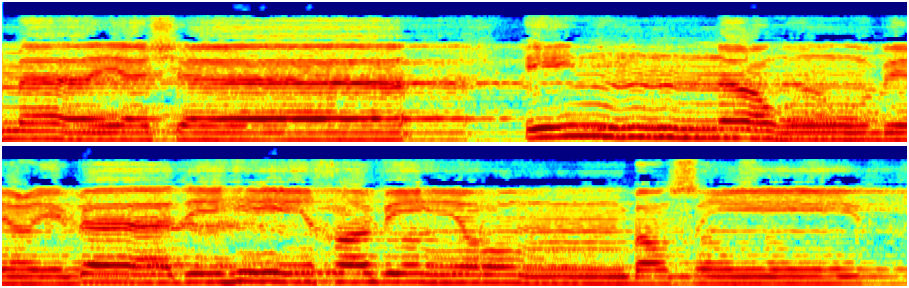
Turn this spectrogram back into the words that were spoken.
ما يشاء. إنه بعباده خبير بصير.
